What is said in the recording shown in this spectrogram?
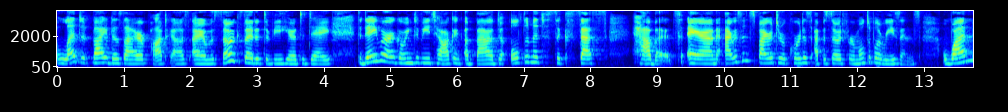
Led by Desire podcast. I am so excited to be here today. Today, we're going to be talking about the ultimate success habits. And I was inspired to record this episode for multiple reasons. One,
